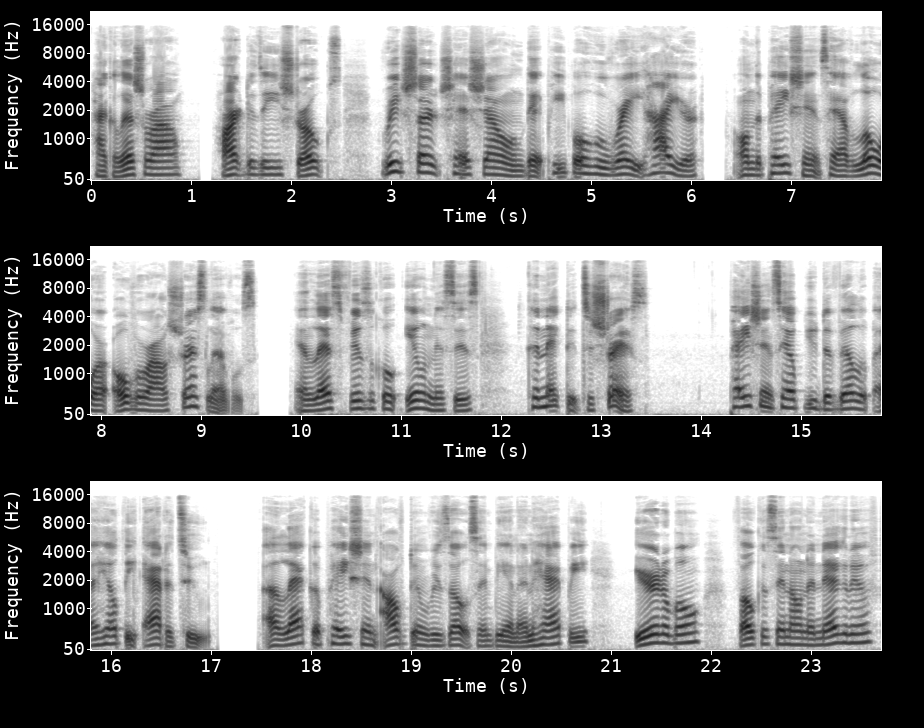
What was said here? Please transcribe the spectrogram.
high cholesterol, heart disease, strokes. Research has shown that people who rate higher on the patients have lower overall stress levels and less physical illnesses connected to stress. Patience help you develop a healthy attitude. A lack of patience often results in being unhappy, irritable, focusing on the negative,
